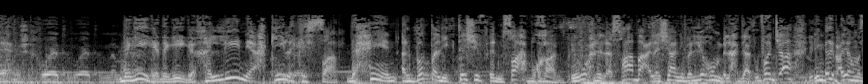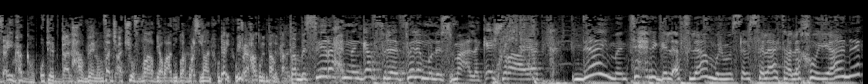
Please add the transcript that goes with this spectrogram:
صحيح مش اخوات اخوات انما دقيقة دقيقة. خليني أحكي لك إيش صار دحين البطل يكتشف إن صاحبه خان يروح للعصابة علشان يبلغهم بالأحداث وفجأة ينقلب عليهم الزعيم حقهم وتبدأ الحرب بينهم. وفجأة تشوف ضرب يا واد ضرب عصيان طب يصير إحنا نقفل الفيلم ونسمع لك. إيش رأيك؟ دايما تحرق الأفلام والمسلسلات على خويانك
